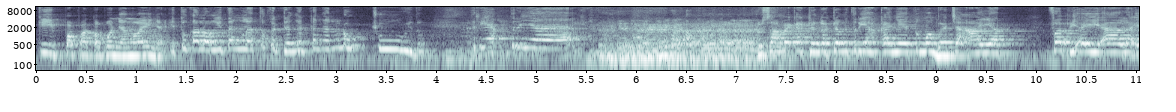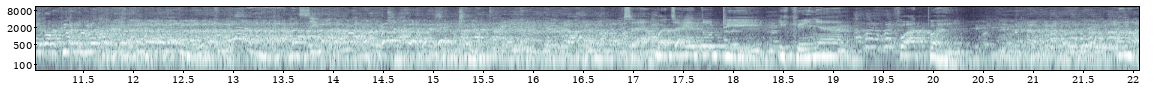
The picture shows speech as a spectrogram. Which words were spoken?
K-pop ataupun yang lainnya, itu kalau kita ngeliat tuh kadang-kadang kan lucu gitu, teriak-teriak. Gitu. sampai kadang-kadang teriakannya itu membaca ayat Fabi ayyi ala rabbikum Gimana sih? Saya baca itu di IG-nya Fuad Bah. Mana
